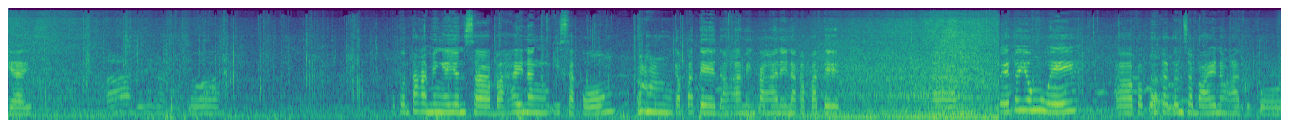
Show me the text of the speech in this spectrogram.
Guys. So, pupunta kami ngayon sa bahay ng isa kong kapatid, ang aming panganay na kapatid. Um, so ito yung way ah, papunta doon sa bahay ng ate ko.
